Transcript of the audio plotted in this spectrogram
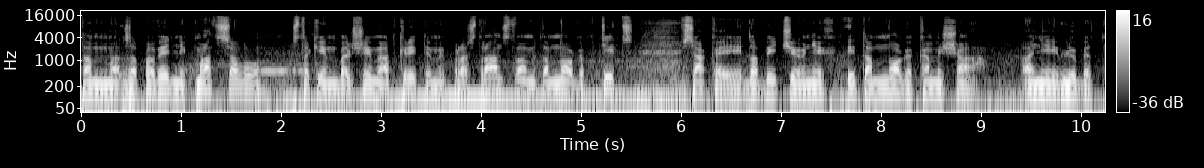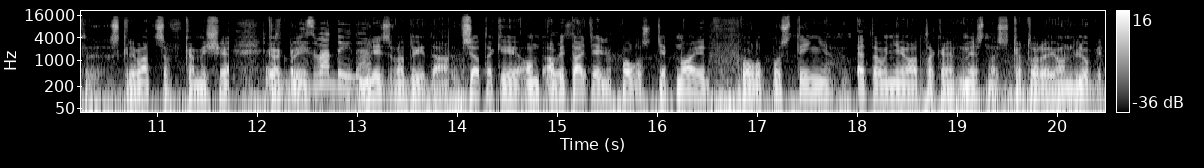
там заповедник Мацалу с такими большими открытыми пространствами, там много птиц, всякой добычи у них, и там много камыша они любят скрываться в камыше. То как бы, близ воды, да? Близ воды, да. Все-таки он Полустеп... обитатель полустепной, полупустыни. Это у него такая местность, которую он любит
